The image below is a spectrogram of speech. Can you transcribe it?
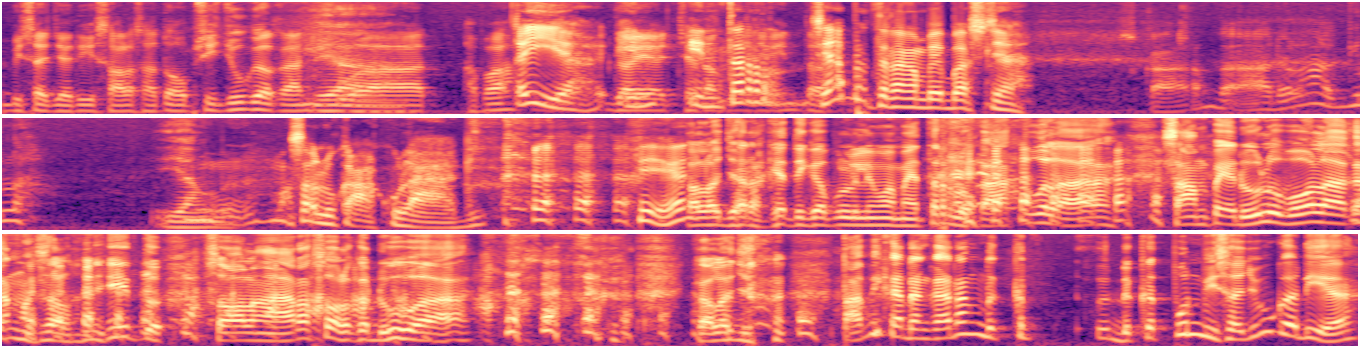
bisa jadi salah satu opsi juga kan Iya. buat apa? Eh, iya, gaya In- Inter, golnya siapa tendangan bebasnya? Sekarang nggak ada lagi lah. Yang Hmm, Masa luka aku lagi? Iya. kalau jaraknya 35 meter lu kaku lah. Sampai dulu bola kan masalahnya itu. Soal ngarah soal kedua. kalau tapi kadang-kadang deket deket pun bisa juga dia.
